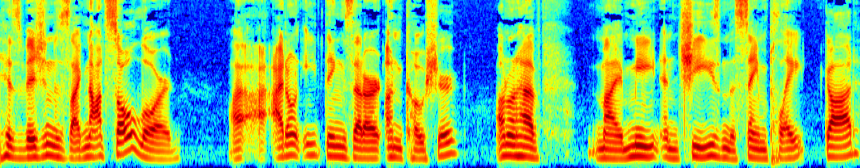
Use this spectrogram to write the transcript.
his vision, is like, Not so, Lord. I, I don't eat things that are unkosher. I don't have my meat and cheese in the same plate, God?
